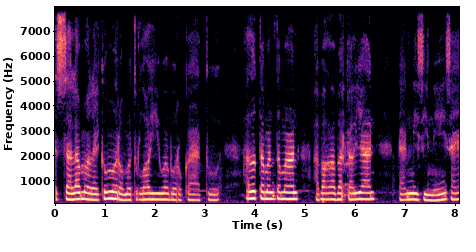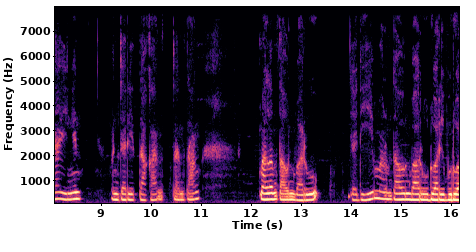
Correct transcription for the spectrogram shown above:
Assalamualaikum warahmatullahi wabarakatuh. Halo teman-teman, apa kabar kalian? Dan di sini saya ingin menceritakan tentang malam tahun baru. Jadi, malam tahun baru 2021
